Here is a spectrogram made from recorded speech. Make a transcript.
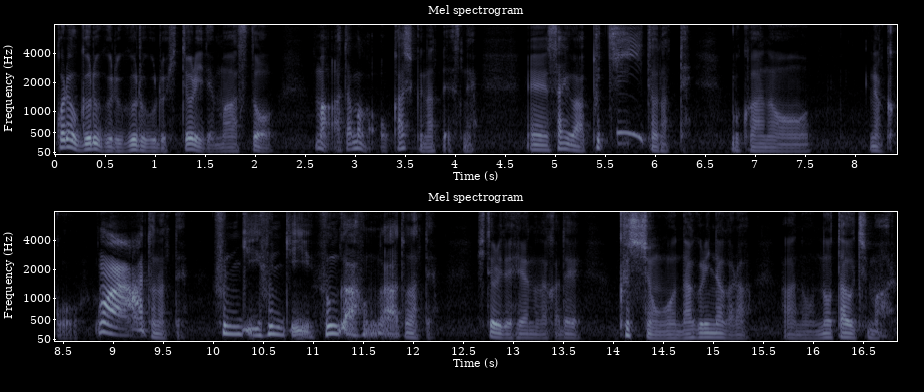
これをぐるぐるぐるぐる一人で回すとまあ頭がおかしくなってですね、えー、最後はプチーとなって僕はあのー、なんかこううわーとなってふんぎふんぎふんがふんがとなって一人で部屋の中でクッションを殴りながらあののたうち回る。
